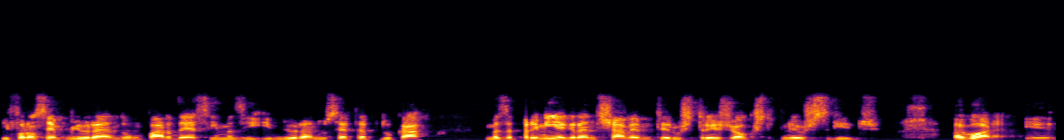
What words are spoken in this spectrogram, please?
e foram sempre melhorando um par de décimas e, e melhorando o setup do carro. Mas para mim a grande chave é meter os três jogos de pneus seguidos. Agora, eh,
